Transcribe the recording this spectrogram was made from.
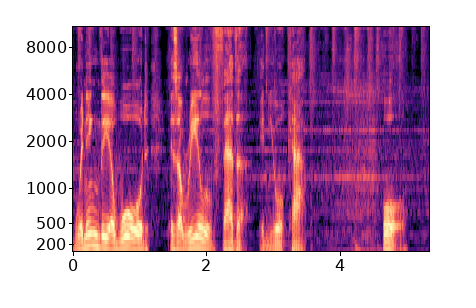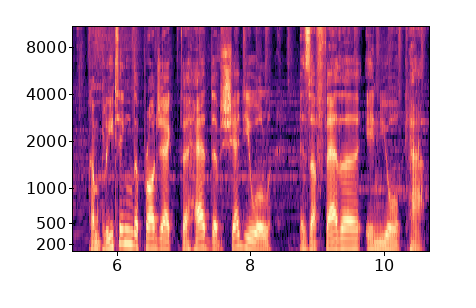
winning the award is a real feather in your cap. Or, completing the project ahead of schedule is a feather in your cap.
